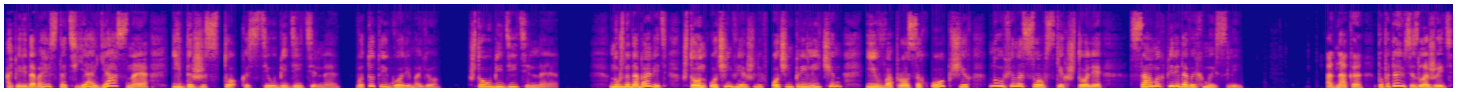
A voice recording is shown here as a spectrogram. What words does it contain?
а передовая статья, ясная и до жестокости убедительная. Вот то-то и горе мое, что убедительное. Нужно добавить, что он очень вежлив, очень приличен и в вопросах общих, ну, философских, что ли, самых передовых мыслей. Однако попытаюсь изложить,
